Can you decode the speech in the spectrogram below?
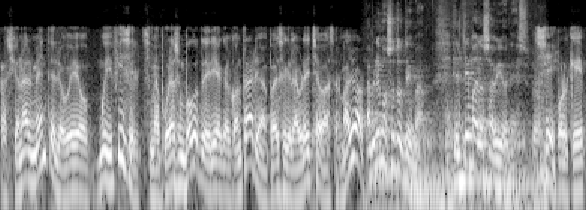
Racionalmente lo veo muy difícil. Si me apuras un poco te diría que al contrario, me parece que la brecha va a ser mayor. Hablemos otro tema, el tema de los aviones. Sí, porque,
